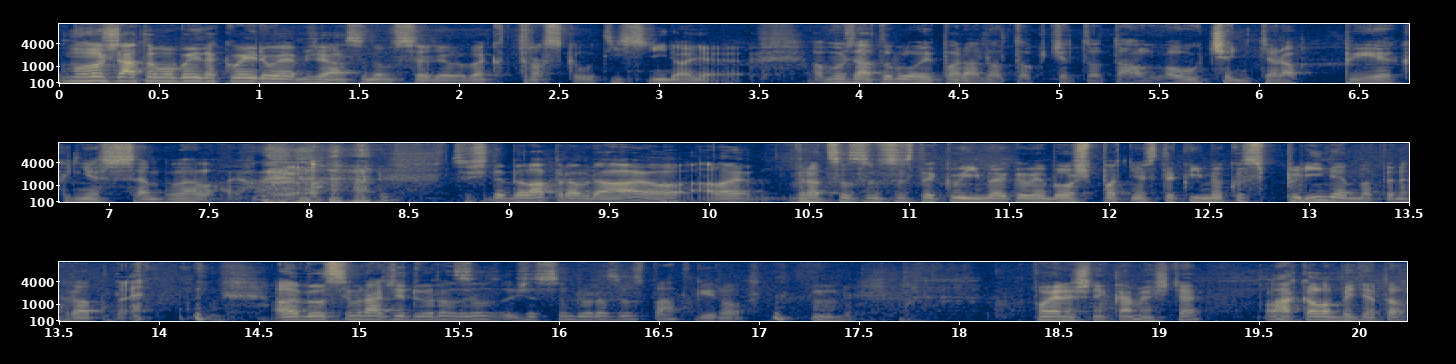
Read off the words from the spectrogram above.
možná to mohl být takový dojem, že já jsem tam seděl jako troskou tý snídaně. A možná to bylo vypadat, no to, že to ta loučení teda pěkně semlela. Jako, jo. Což nebyla pravda, jo, ale vracel jsem se s takovým, jako mi bylo špatně, s takovým jako splínem na ten hrad, ne. ale byl jsem rád, že, dorazil, že jsem dorazil zpátky, no. Hmm. Pojedeš někam ještě? Lákalo by tě to?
